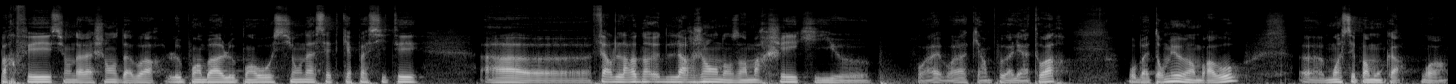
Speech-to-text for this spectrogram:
parfait, si on a la chance d'avoir le point bas, le point haut, si on a cette capacité à euh, faire de l'argent dans un marché qui, ouais, voilà, qui est un peu aléatoire, bon bah tant mieux, hein, bravo. moi c'est pas mon cas. Voilà,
